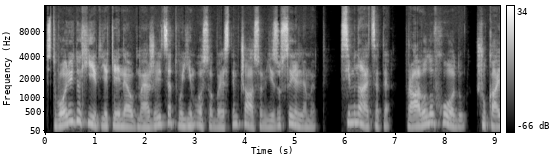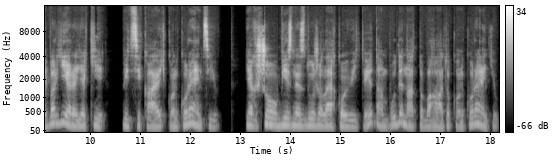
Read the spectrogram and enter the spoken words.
Створюй дохід, який не обмежується твоїм особистим часом і зусиллями. 17. Правило входу. Шукай бар'єри, які відсікають конкуренцію. Якщо у бізнес дуже легко увійти, там буде надто багато конкурентів,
